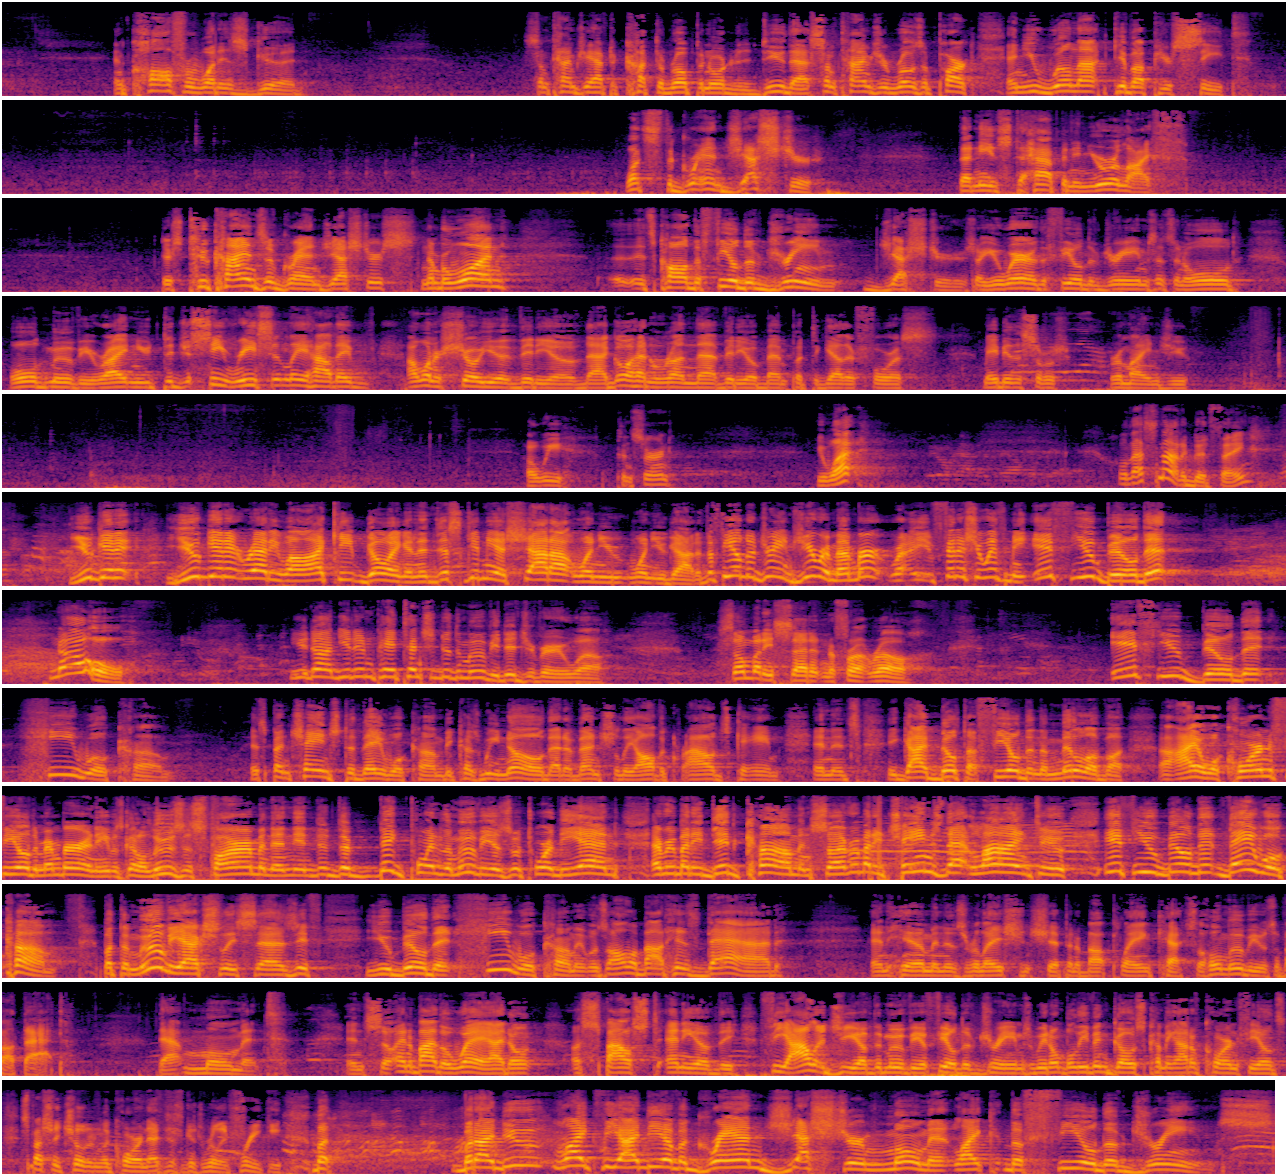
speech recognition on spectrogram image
and call for what is good. Sometimes you have to cut the rope in order to do that. Sometimes you're Rosa Parks and you will not give up your seat. What's the grand gesture that needs to happen in your life? There's two kinds of grand gestures. Number one, it's called the Field of Dream gestures. Are you aware of the Field of Dreams? It's an old, old movie, right? And you did you see recently how they've? I want to show you a video of that. Go ahead and run that video Ben put together for us. Maybe this will remind you. Are we concerned? You what? Well, that's not a good thing. You get it. You get it ready while I keep going, and then just give me a shout out when you when you got it. The Field of Dreams. You remember? Finish it with me. If you build it, no. You don't. You didn't pay attention to the movie, did you? Very well. Somebody said it in the front row. If you build it, He will come. It's been changed to they will come because we know that eventually all the crowds came and it's a guy built a field in the middle of a, a Iowa cornfield, remember? And he was going to lose his farm. And then the, the big point of the movie is toward the end, everybody did come. And so everybody changed that line to, if you build it, they will come. But the movie actually says, if you build it, he will come. It was all about his dad and him and his relationship and about playing catch. The whole movie was about that, that moment. And so, and by the way, I don't espouse any of the theology of the movie A Field of Dreams. We don't believe in ghosts coming out of cornfields, especially children of the corn. That just gets really freaky. But, but I do like the idea of a grand gesture moment like the Field of Dreams.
